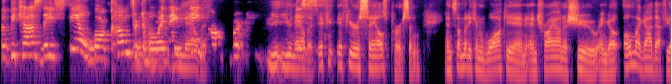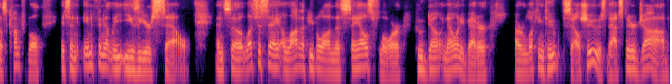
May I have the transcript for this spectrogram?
but because they feel more comfortable and they think comfort you, you nailed it. If, if you're a salesperson and somebody can walk in and try on a shoe and go, oh my God, that feels comfortable, it's an infinitely easier sell. And so let's just say a lot of the people on the sales floor who don't know any better are looking to sell shoes. That's their job.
